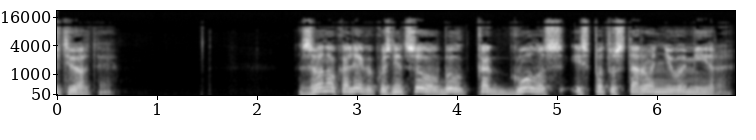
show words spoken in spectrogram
Четвертое. Звонок Олега Кузнецова был как голос из потустороннего мира.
